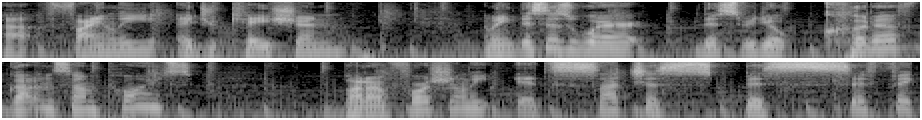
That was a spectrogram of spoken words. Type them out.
Uh, finally, education. I mean, this is where this video could have gotten some points, but unfortunately, it's such a specific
